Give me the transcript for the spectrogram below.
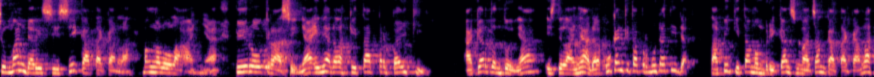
Cuman dari sisi katakanlah pengelolaannya, birokrasinya ini adalah kita perbaiki agar tentunya istilahnya adalah bukan kita permudah tidak, tapi kita memberikan semacam katakanlah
